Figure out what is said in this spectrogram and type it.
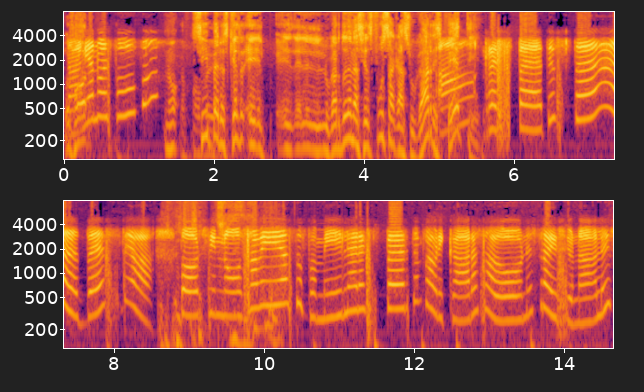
¿Dania no es Fupa? No, sí, pero es que el, el- el- el lugar donde nació es Fusagasugá, Ah, respete. respete usted, Por si no sabía, su familia era experta en fabricar asadones tradicionales.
